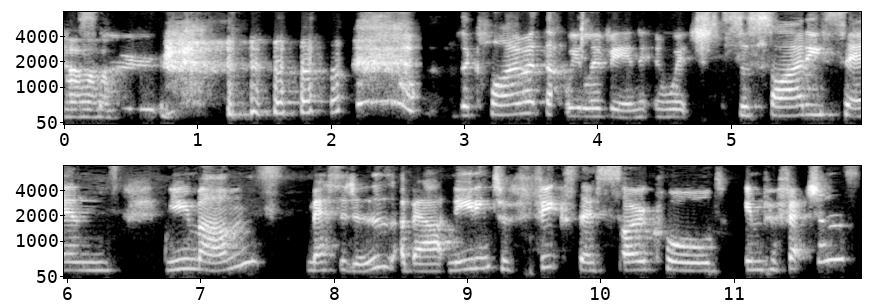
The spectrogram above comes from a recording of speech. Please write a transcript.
So, the climate that we live in, in which society sends new mums messages about needing to fix their so called imperfections,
